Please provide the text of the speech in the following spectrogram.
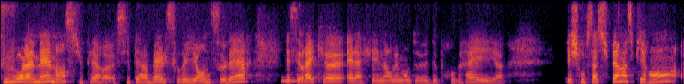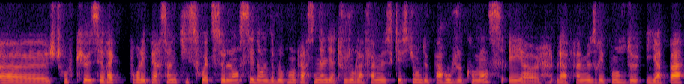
toujours la même, hein, super, super belle, souriante, solaire. Mais c'est vrai qu'elle a fait énormément de, de progrès et, et je trouve ça super inspirant. Euh, je trouve que c'est vrai que pour les personnes qui souhaitent se lancer dans le développement personnel, il y a toujours la fameuse question de par où je commence et euh, la fameuse réponse de il n'y a pas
